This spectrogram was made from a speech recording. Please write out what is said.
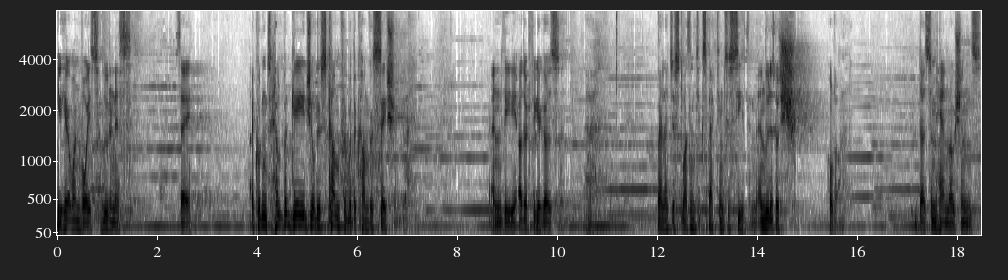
you hear one voice, Ludinus, say, I couldn't help but gauge your discomfort with the conversation. And the other figure goes, "Uh, Well, I just wasn't expecting to see them. And Ludinus goes, Shh, hold on. Does some hand motions.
